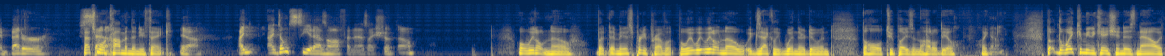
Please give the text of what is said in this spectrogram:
a, better. that's more common than you think. Yeah, I I don't see it as often as I should though. Well, we don't know, but I mean it's pretty prevalent. But we we, we don't know exactly when they're doing the whole two plays in the huddle deal. Like Yeah. the the way communication is now, it,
